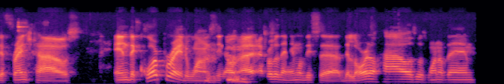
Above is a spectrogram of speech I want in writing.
the French house, and the corporate ones. You know, I, I forgot the name of this. Uh, the Laurel House was one of them.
